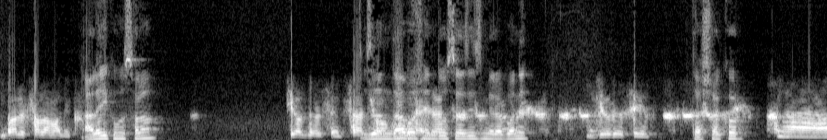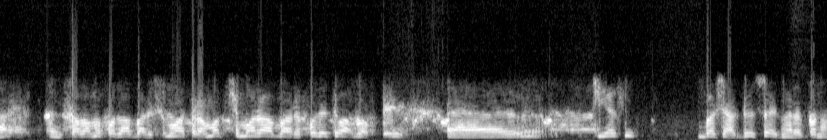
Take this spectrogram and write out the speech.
بله سلام علیکم. علیکم السلام. زنده باشین دوست عزیز مهربانی. جورسیم تشکر. سلام خدا بر شما احترامات شما را بر خودت و وقت کی هستی؟ باشد دوست شاید مرا کنم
